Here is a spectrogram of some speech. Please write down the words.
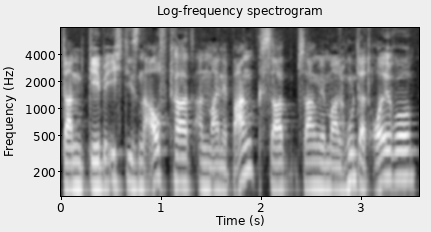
dann gebe ich diesen Auftrag an meine Bank, sagen wir mal 100 Euro.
